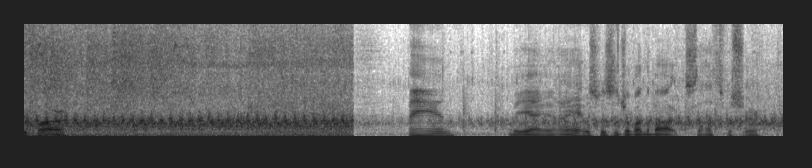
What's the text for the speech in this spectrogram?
Too far. Man. But yeah, I am supposed to jump on the box, that's for sure.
